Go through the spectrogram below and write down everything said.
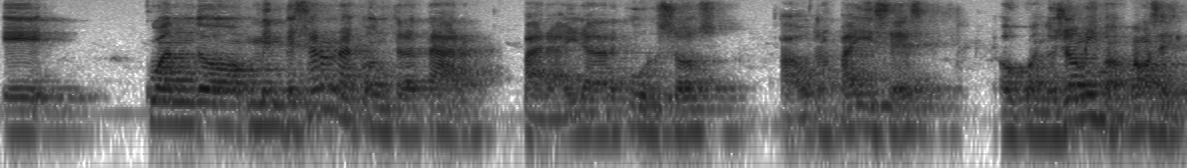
eh, cuando me empezaron a contratar para ir a dar cursos a otros países, o cuando yo mismo, vamos a decir,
